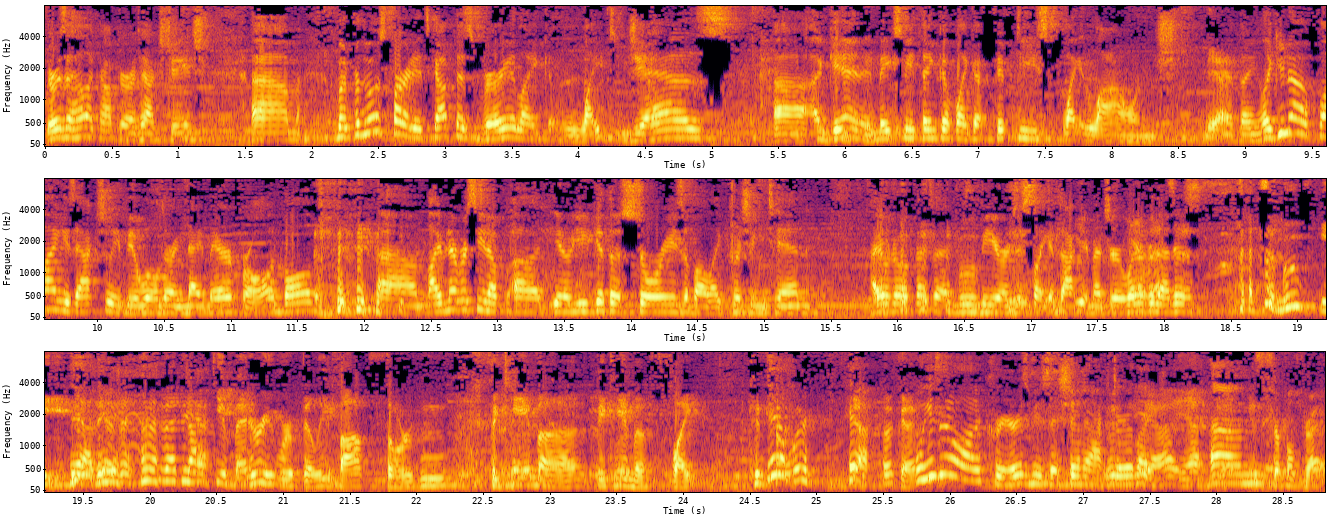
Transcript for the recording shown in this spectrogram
There is a helicopter attack stage. Um, but for the most part, it's got this very like light jazz. Uh, again, it makes me think of like a 50s flight lounge Yeah. kind of thing. Like, you know flying is actually a bewildering nightmare for all involved? um, I've never seen a, uh, you know, you get those stories about like pushing tin. I don't know if that's a movie or just like a documentary or whatever Yeah, that's. A, that's a movie. Yeah, they- that, that yeah. documentary where Billy Bob Thornton became a became a flight controller. Yeah. okay. Well, he's had a lot of careers, musician, actor. Like, yeah, yeah, yeah. um, It's triple threat.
